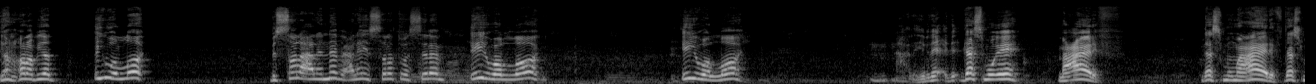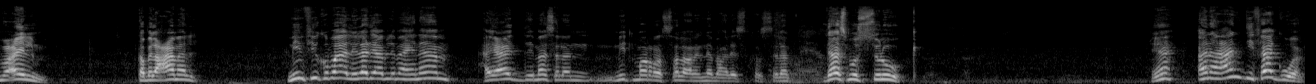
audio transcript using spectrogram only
يا نهار أبيض! إي والله! بالصلاة على النبي عليه الصلاة والسلام. إي والله! إي والله! ده, اسمه إيه؟ معارف. ده اسمه معارف. ده اسمه علم. طب العمل؟ مين فيكم بقى الليلة دي قبل ما ينام هيعد مثلا 100 مرة الصلاة على النبي عليه الصلاة والسلام؟ ده اسمه السلوك. ها؟ أنا عندي فجوة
